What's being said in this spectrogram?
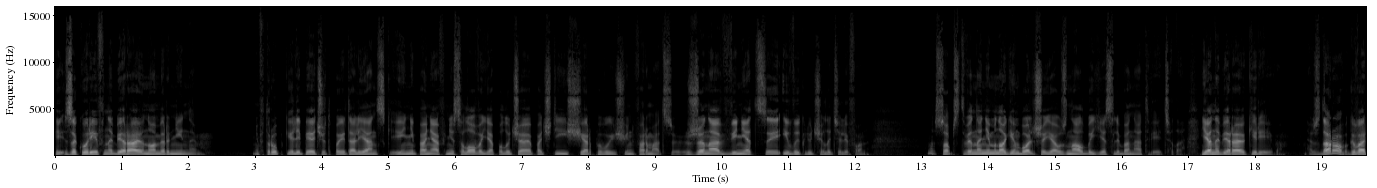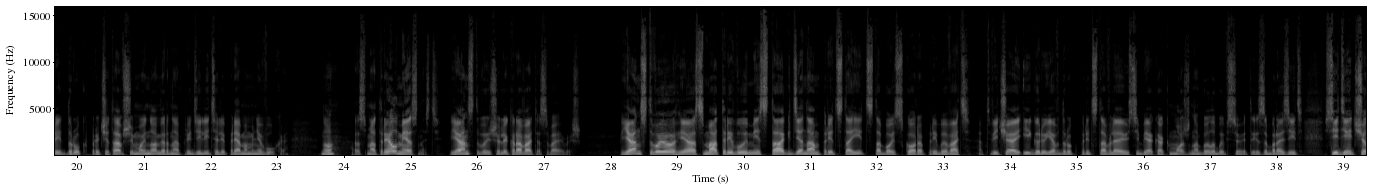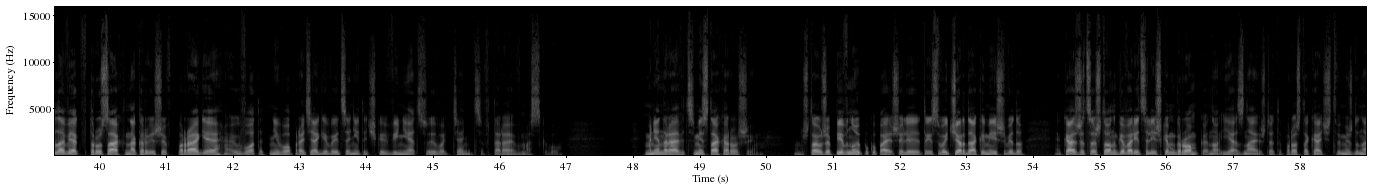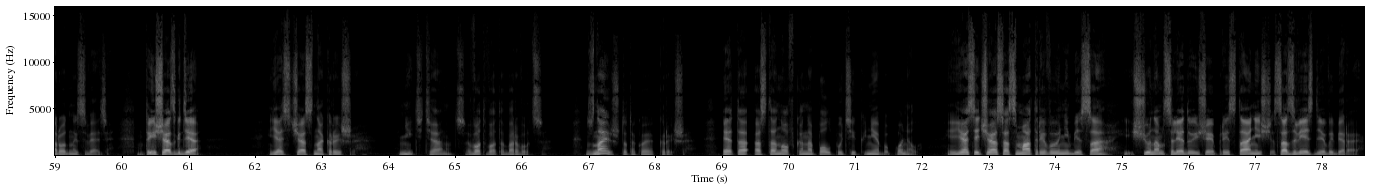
И, закурив, набираю номер Нины. В трубке лепечет по-итальянски, и, не поняв ни слова, я получаю почти исчерпывающую информацию. Жена в Венеции и выключила телефон. Собственно, немногим больше я узнал бы, если бы она ответила. Я набираю Киреева. «Здорово», — говорит друг, прочитавший мой номер на определителе прямо мне в ухо. «Ну, осмотрел местность? Пьянствуешь или кровать осваиваешь?» «Пьянствую и осматриваю места, где нам предстоит с тобой скоро пребывать». Отвечая Игорю, я вдруг представляю себе, как можно было бы все это изобразить. Сидит человек в трусах на крыше в Праге, вот от него протягивается ниточка в Венецию, вот тянется вторая в Москву. Мне нравится, места хорошие. Что, уже пивную покупаешь, или ты свой чердак имеешь в виду?» Кажется, что он говорит слишком громко, но я знаю, что это просто качество международной связи. «Ты сейчас где?» «Я сейчас на крыше. Нити тянутся, вот-вот оборвутся. Знаешь, что такое крыша? Это остановка на полпути к небу, понял? Я сейчас осматриваю небеса, ищу нам следующее пристанище, созвездие выбираю.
